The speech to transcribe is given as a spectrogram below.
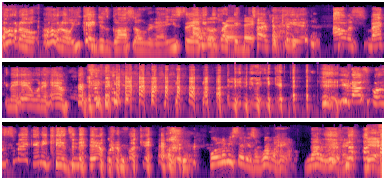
hold on, hold on. You can't just gloss over that. You said he looked like the type of kid I was smacking the head with a hammer. I didn't even hear that. You're not supposed to smack any kids in the head with a fucking hammer. well, let me say this: a rubber hammer, not a real hammer. Yeah.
